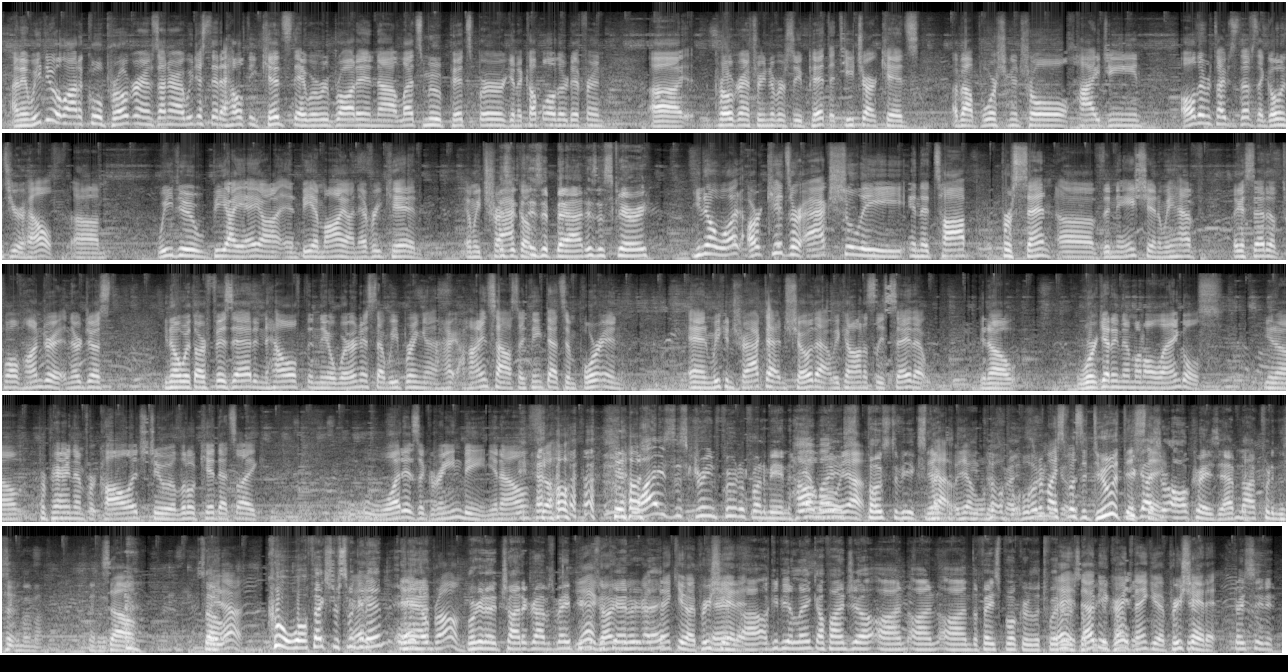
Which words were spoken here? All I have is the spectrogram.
I mean, we do a lot of cool programs down there. We just did a Healthy Kids Day where we brought in uh, Let's Move Pittsburgh and a couple other different uh, programs for University of Pitt that teach our kids about portion control, hygiene, all different types of stuff that go into your health. Um, we do BIA on, and BMI on every kid, and we track Is it, them. is it bad? Is it scary? You know what? Our kids are actually in the top percent of the nation. We have, like I said, of 1,200, and they're just, you know, with our phys ed and health and the awareness that we bring at Heinz House, I think that's important. And we can track that and show that. We can honestly say that, you know, we're getting them on all angles. You know, preparing them for college to a little kid that's like, what is a green bean? You know, so you know, Why is this green food in front of me, and how Yeah, am I yeah. supposed to be expected yeah. to eat this? What, Right? what am I supposed to do with this? You guys thing? are all crazy. I'm not putting this thing in my mouth. so So yeah. cool. Well, thanks for swinging Hey, in. yeah, no problem. We're gonna try to grab as many people Yeah, as we can here today. thank you. I appreciate And, it. Uh, I'll give you a link. I'll find you on on on the Facebook or the Twitter. Hey, that'd be great. Thank you. I appreciate Yeah, it. Great seeing you.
